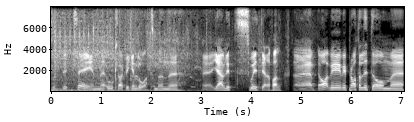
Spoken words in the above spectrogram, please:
Alltså Detain, oklart vilken låt men eh, eh, jävligt sweet i alla fall. Eh, ja, vi, vi pratade lite om eh,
